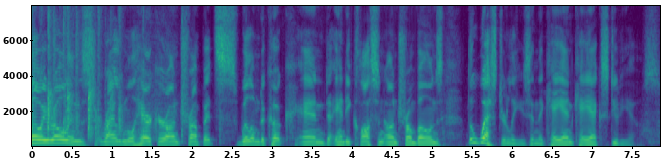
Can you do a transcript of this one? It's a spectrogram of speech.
Chloe Rowlands, Riley Mulherkar on trumpets, Willem de Cook, and Andy Clausen on trombones, the Westerlies in the KNKX studios.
